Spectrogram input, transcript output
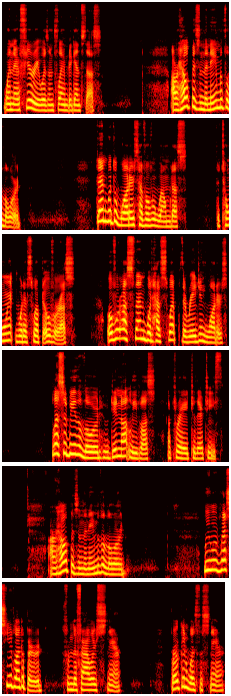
when their fury was inflamed against us. Our help is in the name of the Lord. Then would the waters have overwhelmed us, the torrent would have swept over us. Over us then would have swept the raging waters. Blessed be the Lord who did not leave us a prey to their teeth. Our help is in the name of the Lord. We were rescued like a bird from the fowler's snare. Broken was the snare,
